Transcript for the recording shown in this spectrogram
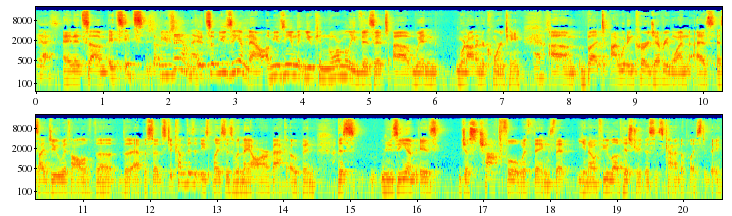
Yes. And it's um it's it's it's a museum now. It's a museum now, a museum that you can normally visit uh, when we're not under quarantine. Um, but I would encourage everyone, as as I do with all of the the episodes, to come visit these places when they are back open. This museum is just chocked full with things that you know if you love history this is kind of the place to be.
